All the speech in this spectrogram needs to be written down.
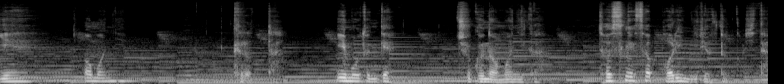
예, 어머님. 그렇다. 이 모든 게 죽은 어머니가 저승에서 버린 일이었던 것이다.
